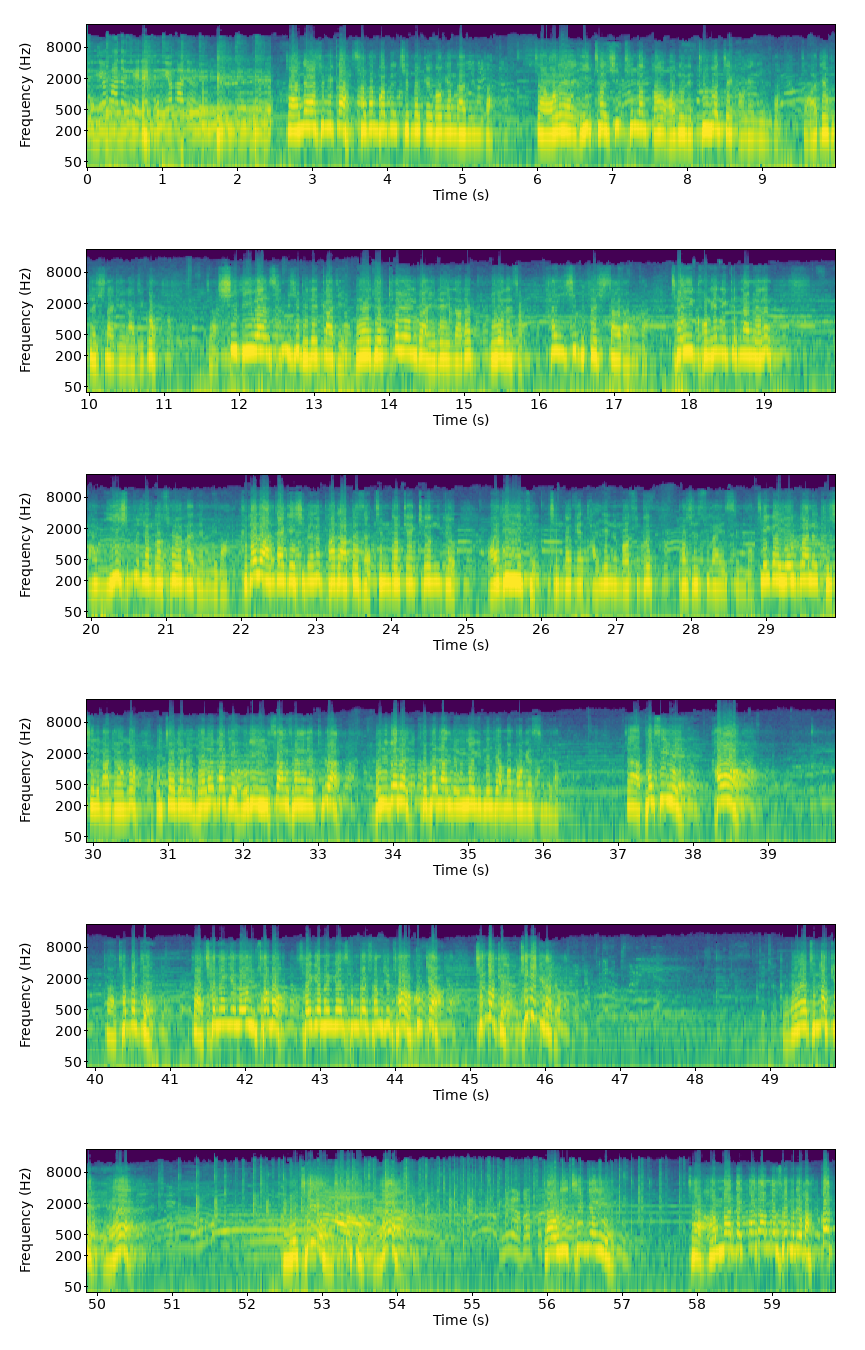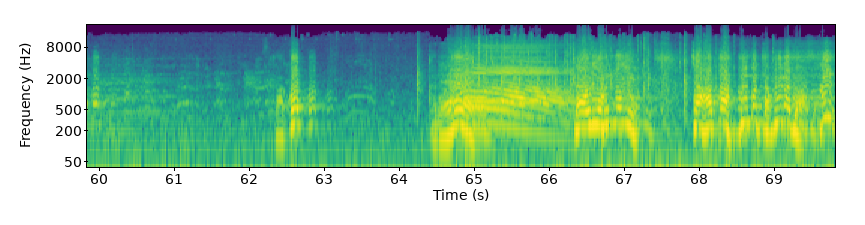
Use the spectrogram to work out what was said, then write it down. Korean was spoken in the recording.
공연하는 개래 공연하는 자, 안녕하십니까. 사단법인 진돗개 공연단입니다. 자, 올해 2017년도 오늘이 두 번째 공연입니다. 자, 어제부터 시작해 가지고, 자, 12월 31일까지 매주 토요일과 일요일 날은 이곳에서 1시부터 시작을 합니다. 저희 공연이 끝나면은 한 20분 정도 소요가 됩니다. 그대로 앉아 계시면은 바로 앞에서 진돗개 경주, 어질리티, 진돗개 달리는 모습을 보실 수가 있습니다. 제가 요구하는 글씨를 가져오고 이쪽에는 여러 가지 우리 일상생활에 필요한 물건을 구별할 능력이 있는지 한번 보겠습니다. 자, 백승희, 강호. 자, 첫 번째. 자, 천연계 53호, 세계명견 334호, 국경, 진돗개, 진돗개 가져와. 그래, 진돗개, 예. 그렇지, 진돗개, 예. 자, 우리 친명이. 자, 엄마한테 꽃 한번 선물해봐. 꽃! 자, 꽃! 그래. 아! 자, 우리 황룡이. 자, 아빠, 물 먹자. 물 가져와. 물!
